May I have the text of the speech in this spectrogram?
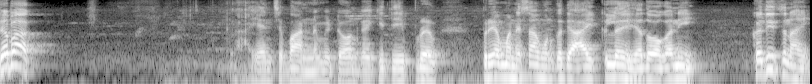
ते बघ. काय यांचे भांडणं मिटवून काय किती प्रेम प्रेमाने सांगून कधी ऐकलंय या दोघांनी? कधीच नाही.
